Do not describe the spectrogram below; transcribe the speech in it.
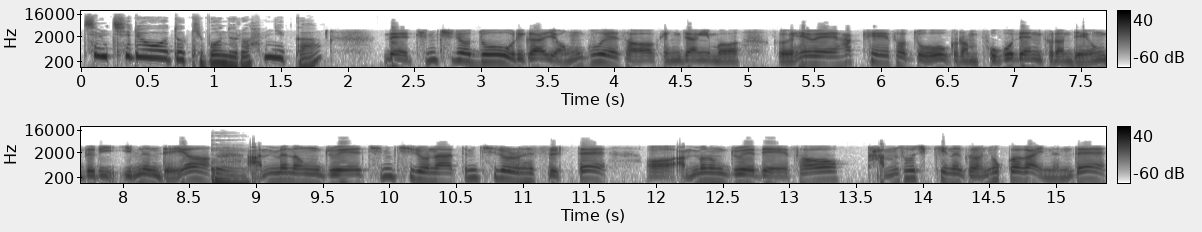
침 치료도 기본으로 합니까? 네, 침 치료도 우리가 연구에서 굉장히 뭐 그 해외 학회에서도 그런 보고된 그런 내용들이 있는데요. 네. 안면홍조의 침 치료나 뜸 치료를 했을 때 어, 안면홍조에 대해서 감소시키는 그런 효과가 있는데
